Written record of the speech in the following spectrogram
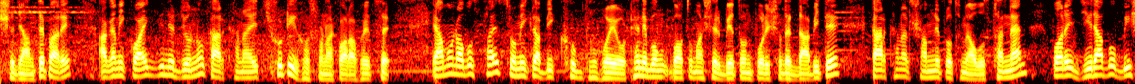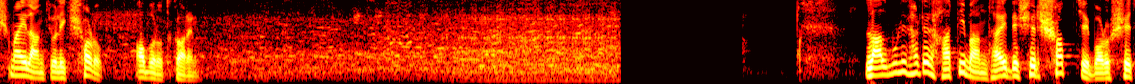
এসে জানতে পারে আগামী কয়েকদিনের জন্য কারখানায় ছুটি ঘোষণা করা হয়েছে। এমন অবস্থায় শ্রমিকরা বিক্ষুব্ধ হয়ে ওঠেন এবং গত মাসের বেতন পরিশোধের দাবিতে কারখানার সামনে প্রথমে অবস্থান নেন, পরে জিরাবো বিশ মাইল আঞ্চলিক সড়ক অবরোধ করেন। লালমনিরহাটের হাতিবান্ধায় দেশের সবচেয়ে বড় সেচ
